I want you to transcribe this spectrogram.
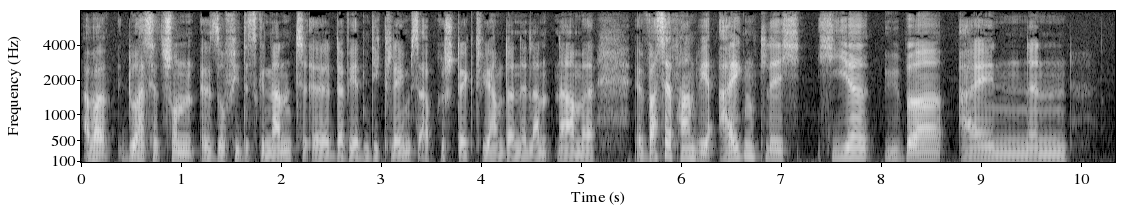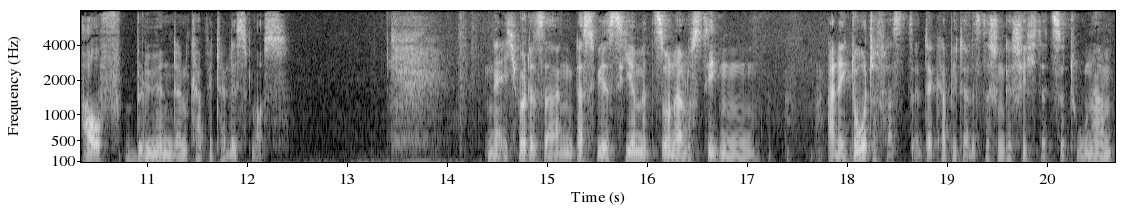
Aber du hast jetzt schon äh, so vieles genannt, äh, da werden die Claims abgesteckt, wir haben da eine Landnahme. Äh, was erfahren wir eigentlich hier über einen aufblühenden Kapitalismus? Ne, ich würde sagen, dass wir es hier mit so einer lustigen Anekdote fast der kapitalistischen Geschichte zu tun haben,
